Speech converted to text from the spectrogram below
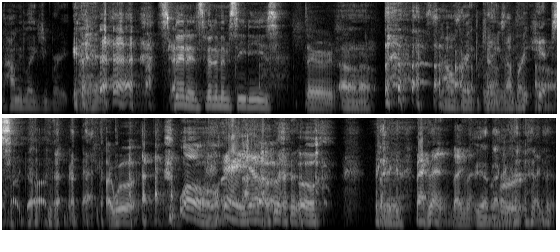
How many legs you break? spinning, spinning them CDs. Dude, I don't know. I don't break the legs, I break hips. Oh my god. Bring back. I will. Whoa. Hey yo. Oh. back then. Back then. Yeah, back For- then. Back then.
